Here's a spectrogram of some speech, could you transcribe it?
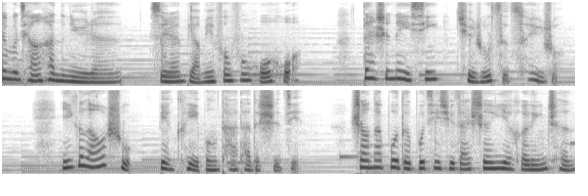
这么强悍的女人，虽然表面风风火火，但是内心却如此脆弱。一个老鼠便可以崩塌她的世界，让她不得不继续在深夜和凌晨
